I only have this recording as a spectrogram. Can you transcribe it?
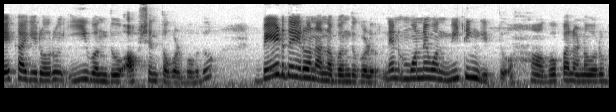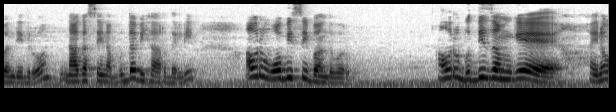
ಬೇಕಾಗಿರೋರು ಈ ಒಂದು ಆಪ್ಷನ್ ತೊಗೊಳ್ಬಹುದು. ಬೇಡದೇ ಇರೋ ನನ್ನ ಬಂಧುಗಳು. ನೆನ್, ಮೊನ್ನೆ ಒಂದು ಮೀಟಿಂಗ್ ಇತ್ತು. ಗೋಪಾಲಣ್ಣವರು ಬಂದಿದ್ದರು ನಾಗಸೇನ ಬುದ್ಧ ವಿಹಾರದಲ್ಲಿ. ಅವರು ಒ ಬಿ ಸಿ ಬಂದವರು ಅವರು ಬುದ್ಧಿಸಮ್ಗೆ ಏನೋ,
